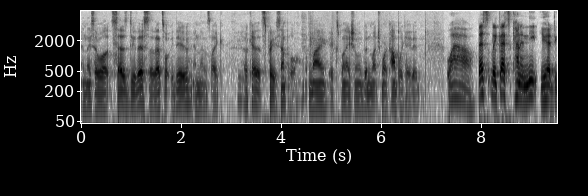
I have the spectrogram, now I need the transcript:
And they say, Well, it says do this, so that's what we do. And I was like, hmm. Okay, that's pretty simple. My explanation would have been much more complicated. Wow, that's like that's kind of neat. You had to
